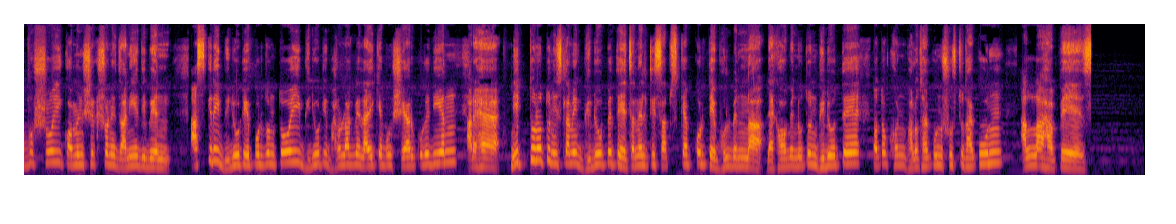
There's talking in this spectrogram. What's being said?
অবশ্যই কমেন্ট সেকশনে জানিয়ে দিবেন। আজকের এই ভিডিওটি এ পর্যন্তই। ভিডিওটি ভালো লাগলে লাইক এবং শেয়ার করে দিয়েন। আর হ্যাঁ নিত্য নতুন ইসলামিক ভিডিও পেতে চ্যানেলটি সাবস্ক্রাইব করতে ভুলবেন না। দেখা হবে নতুন ভিডিওতে। ততক্ষণ ভালো থাকুন, সুস্থ থাকুন। আল্লাহ হাফেজ।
